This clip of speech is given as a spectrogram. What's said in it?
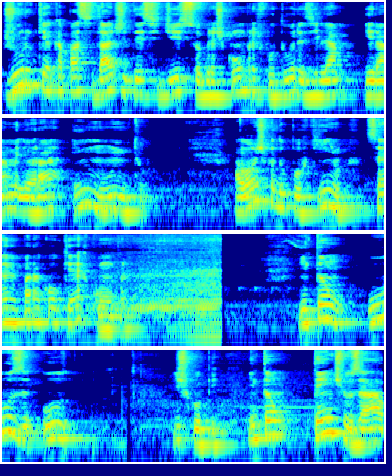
Juro que a capacidade de decidir sobre as compras futuras irá melhorar em muito. A lógica do porquinho serve para qualquer compra. Então, use, use desculpe. Então, tente usá-la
